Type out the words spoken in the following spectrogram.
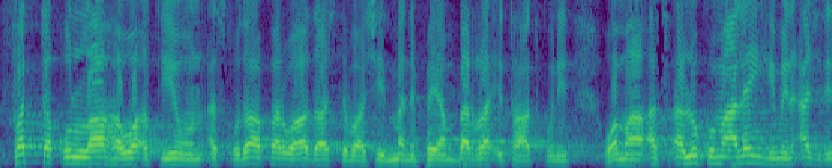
فتقوا الله و اطیعون از خدا پروا داشته باشید. من پیامبر را اطاعت کنید. و ما اسالکم علیه من اجر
